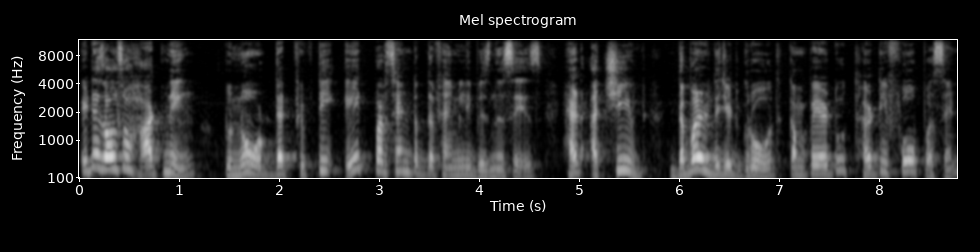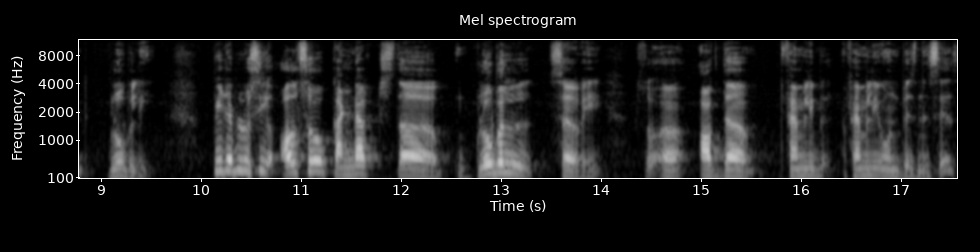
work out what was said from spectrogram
It is also heartening to note that 58 percent of the family businesses had achieved double digit growth compared to 34 percent globally. PwC also conducts the global survey so, uh, of the family family owned businesses.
